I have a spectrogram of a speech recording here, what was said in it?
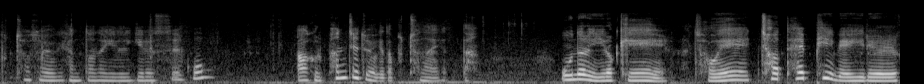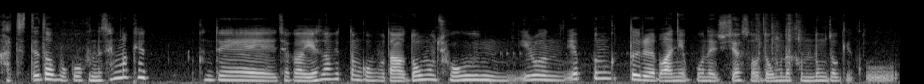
붙여서 여기 간단하게 일기를 쓰고 아 그리고 편지도 여기다 붙여놔야겠다 오늘은 이렇게 저의 첫 해피 메일을 같이 뜯어보고 근데 생각해 근데 제가 예상했던 것보다 너무 좋은 이런 예쁜 것들을 많이 보내주셔서 너무나 감동적이고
